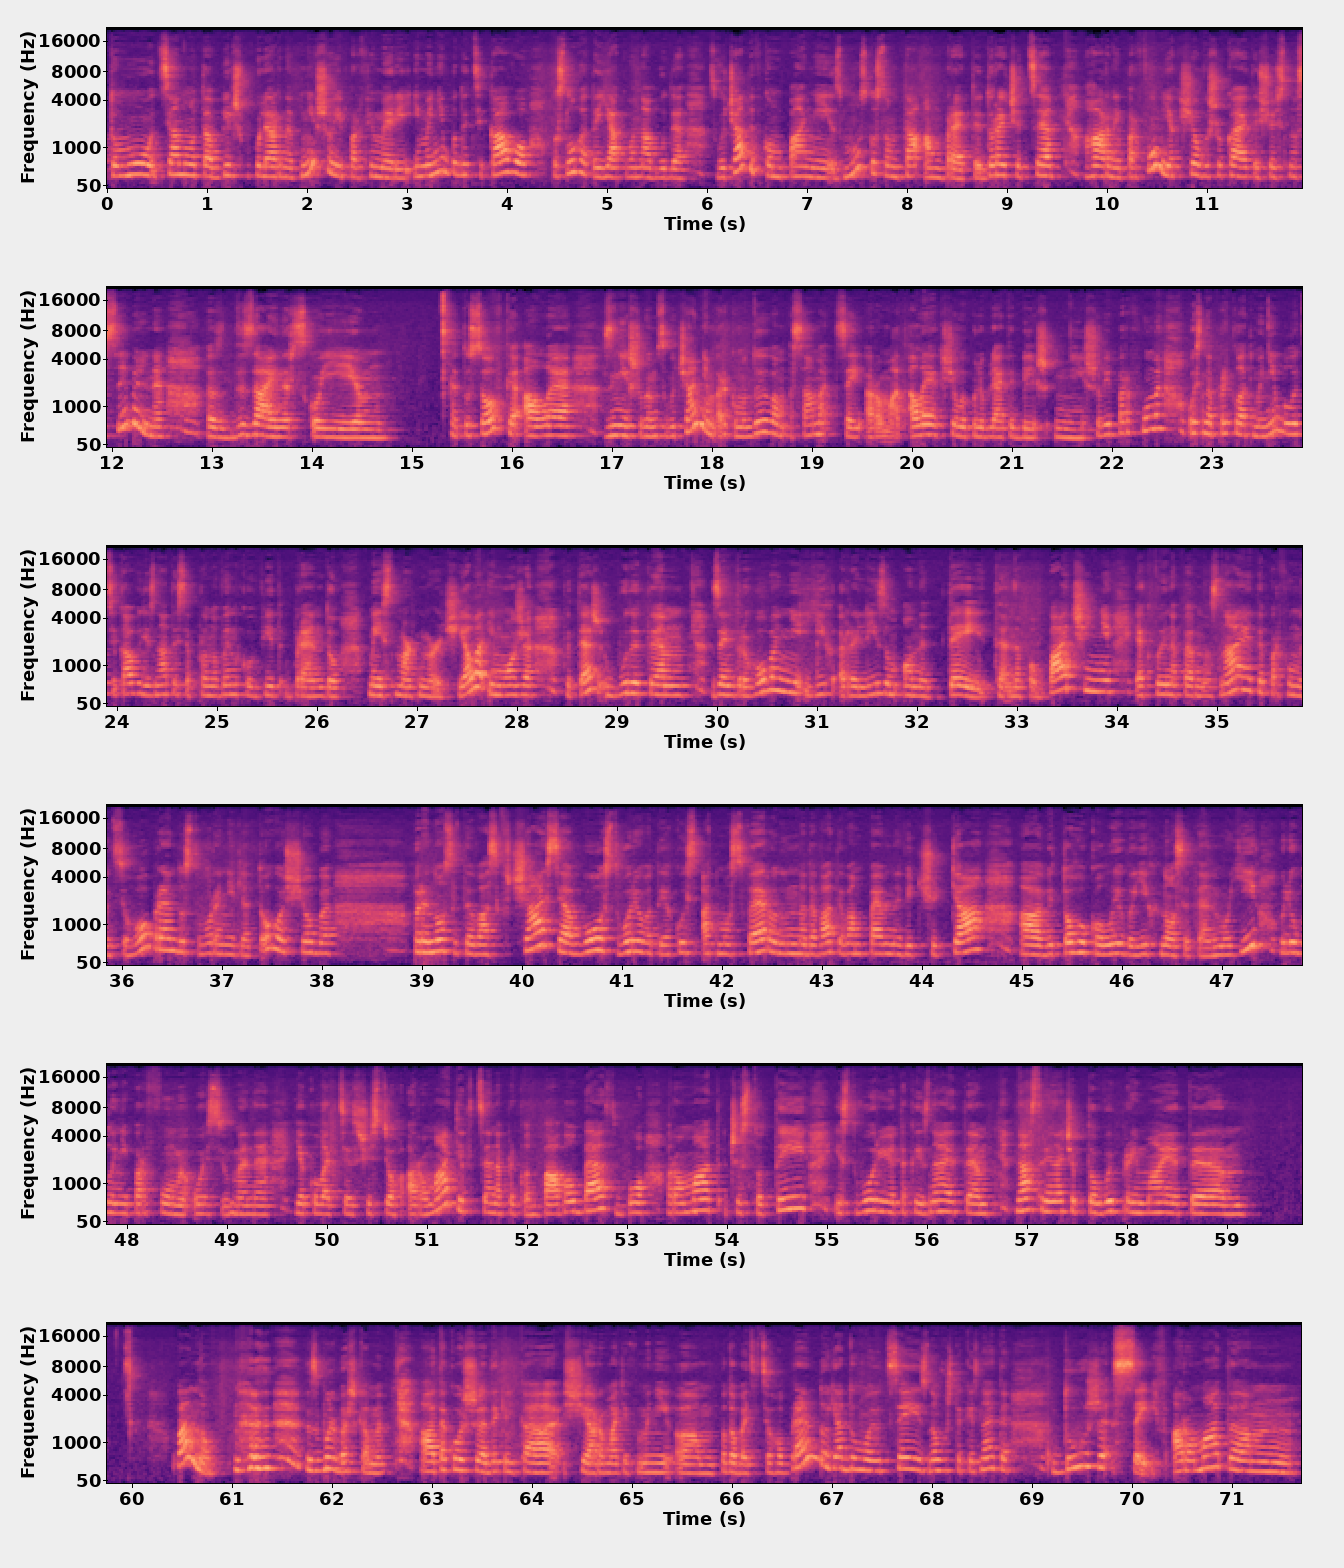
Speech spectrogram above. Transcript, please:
Тому ця нота більш популярна в нішовій парфюмерії, і мені буде цікаво послухати, як вона буде звучати в компанії з мускусом та амбретою. До речі, це гарний парфум, якщо ви шукаєте щось насибельне з дизайнерської. Тусовки, але з нішовим звучанням рекомендую вам саме цей аромат. Але якщо ви полюбляєте більш нішові парфуми, ось, наприклад, мені було цікаво дізнатися про новинку від бренду Mace Martin Margiela, і може ви теж будете заінтриговані їх релізом On a Date на побаченні. Як ви напевно знаєте, парфуми цього бренду створені для того, щоб переносити вас в часі або створювати якусь атмосферу, надавати вам певне відчуття від того, коли ви їх носите. Мої улюблені парфуми. Ось в мене є колекція з шістьох ароматів. Це, наприклад, Bubble Bath, бо аромат чистоти і створює такий, знаєте, настрій, начебто ви приймаєте. Ванну з бульбашками. А також декілька ще ароматів мені ем, подобається цього бренду. Я думаю, цей знову ж таки, знаєте, дуже сейф. Аромат. Ем,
